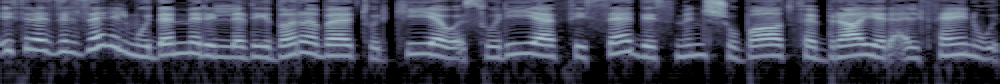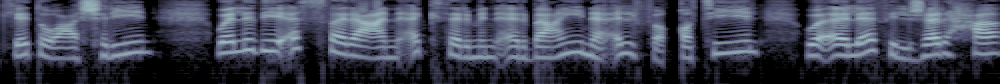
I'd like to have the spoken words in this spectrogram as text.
إثر الزلزال المدمر الذي ضرب تركيا وسوريا في السادس من شباط فبراير 2023 والذي أسفر عن أكثر من أربعين ألف قتيل وآلاف الجرحى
